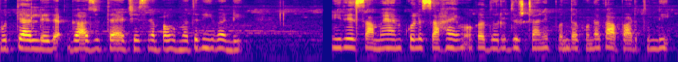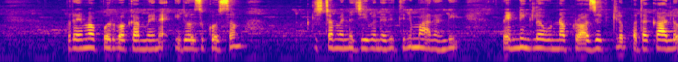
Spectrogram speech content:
ముత్యాలు లేదా గాజు తయారు చేసిన బహుమతిని ఇవ్వండి. మీరే సమయానుకూల సహాయం ఒక దురదృష్టాన్ని పొందకుండా కాపాడుతుంది. ప్రేమపూర్వకమైన ఈరోజు కోసం క్లిష్టమైన జీవన రీతిని మారండి పెండింగ్లో ఉన్న ప్రాజెక్టులు పథకాలు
